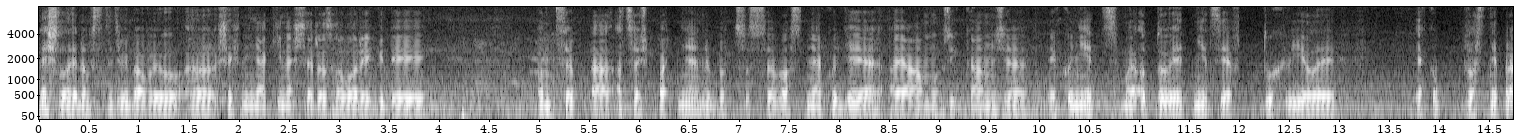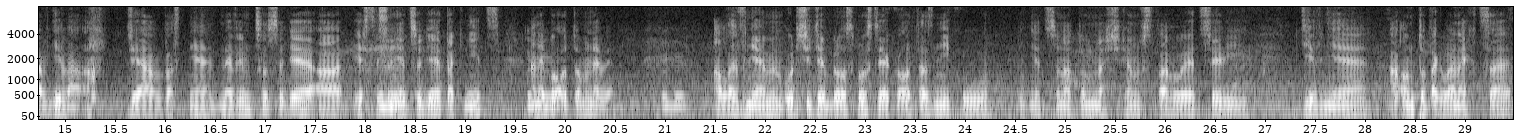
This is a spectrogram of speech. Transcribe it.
Nešlo, jenom si teď vybavuju eh, všechny nějaký naše rozhovory, kdy on se ptá, a co je špatně, nebo co se vlastně jako děje a já mu říkám, že jako nic, moje odpověď nic je v tu chvíli jako vlastně pravdivá. Že já vlastně nevím, co se děje a jestli se něco děje, tak nic, anebo o tom nevím. Ale v něm určitě bylo spousty jako otazníků, něco na tom našem vztahu je celý divně a on to takhle nechce.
